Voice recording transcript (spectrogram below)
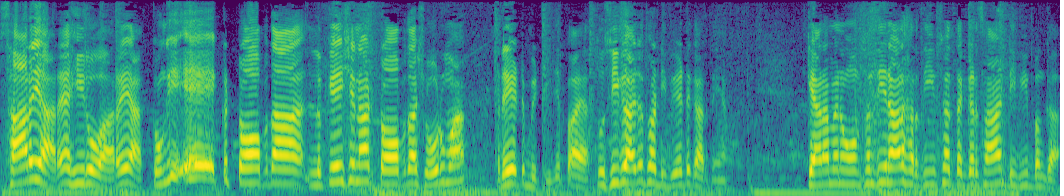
ਸਾਰੇ ਆ ਰਹੇ ਆ ਹੀਰੋ ਆ ਰਹੇ ਆ। ਕਿਉਂਕਿ ਇਹ ਇੱਕ ਟੌਪ ਦਾ ਲੋਕੇਸ਼ਨ ਆ ਟੌਪ ਦਾ ਸ਼ੋਰੂਮ ਆ, ਰੇਟ ਮਿੱਟੀ ਤੇ ਪਾਇਆ। ਤੁਸੀਂ ਵੀ ਆ ਜਾਓ, ਤੁਹਾਡੀ ਵੇਟ ਕਰਦੇ ਆ। ਕੈਮਰਾਮੈਨ ਓਮ ਸੰਧੀ ਨਾਲ ਹਰਦੀਪ ਸਿੰਘ ਤੱਗਰ ਸਾਹ ਟੀਵੀ ਬੰਗਾ।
